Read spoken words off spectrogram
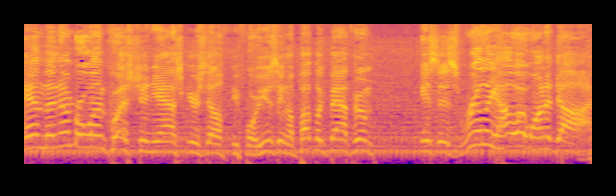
And the number one question you ask yourself before using a public bathroom is this really how I want to die?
